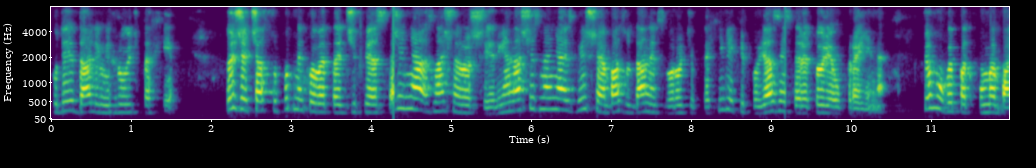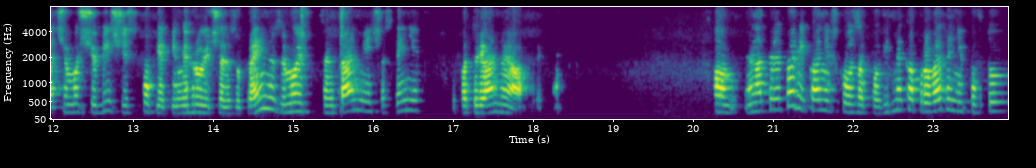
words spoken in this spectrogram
куди далі мігрують птахи. В той же час супутникове та GPS-стеження значно розширює наші знання і збільшує базу даних зворотів птахів, які пов'язані з територією України. В цьому випадку ми бачимо, що більшість скоп, які мігрують через Україну, зимують в центральній частині екваторіальної Африки. На території Канівського заповідника проведені повторні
